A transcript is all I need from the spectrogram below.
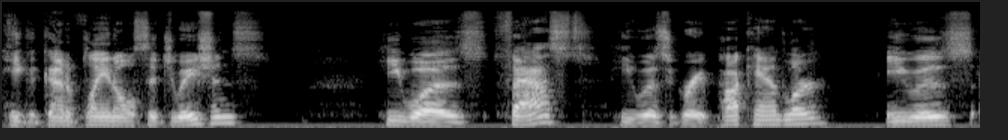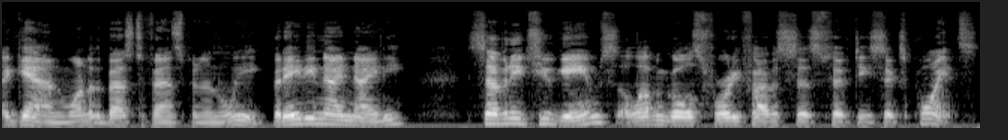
He could kind of play in all situations. He was fast. He was a great puck handler. He was, again, one of the best defensemen in the league. But 89 90, 72 games, 11 goals, 45 assists, 56 points.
